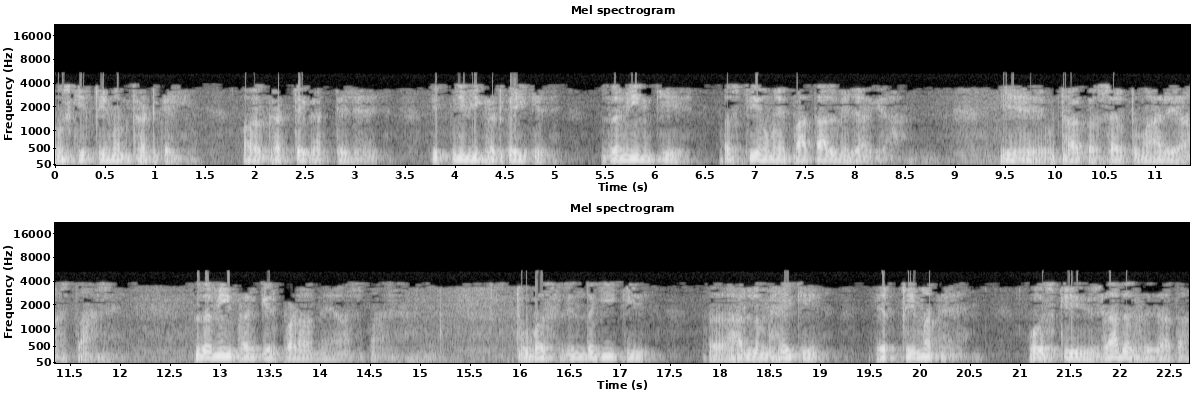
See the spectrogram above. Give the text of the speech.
اس کی قیمت گھٹ گئی۔ اور گھٹتے گھٹتے جو ہے، اتنی بھی گھٹ گئی کہ زمین کی بستیوں میں پاتال میں جا گیا۔ یہ ہے، اٹھا کر سر تمہارے آستان سے۔ زمین پر گر پڑا میں آسمان تو بس زندگی کی ہر لمحے کی ایک قیمت ہے۔ وہ اس کی زیادہ سے زیادہ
